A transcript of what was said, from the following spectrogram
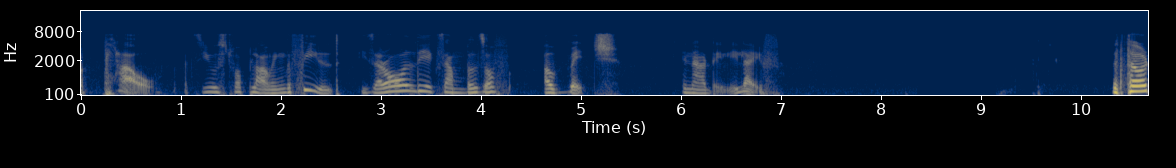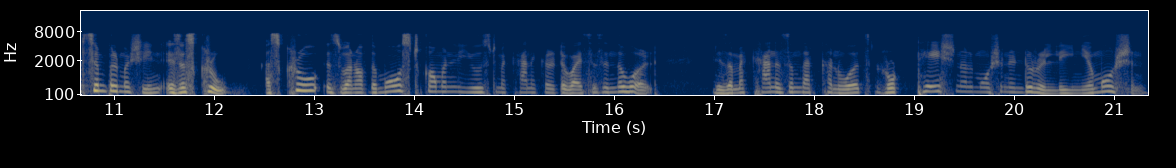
a plow that's used for plowing the field. These are all the examples of a wedge in our daily life. The third simple machine is a screw. A screw is one of the most commonly used mechanical devices in the world. It is a mechanism that converts rotational motion into linear motion.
